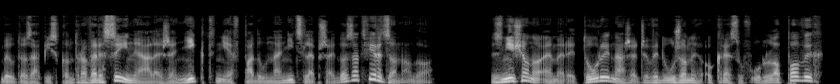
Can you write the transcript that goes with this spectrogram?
Był to zapis kontrowersyjny, ale że nikt nie wpadł na nic lepszego, zatwierdzono go. Zniesiono emerytury na rzecz wydłużonych okresów urlopowych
